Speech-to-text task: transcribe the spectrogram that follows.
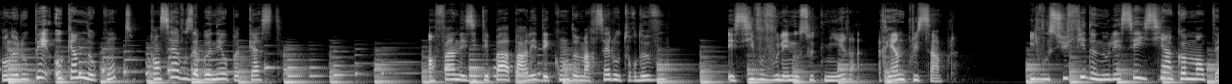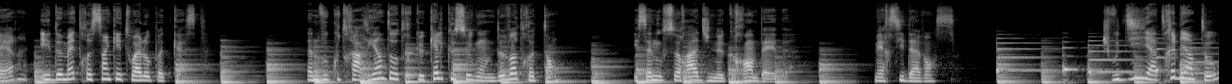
Pour ne louper aucun de nos contes, pensez à vous abonner au podcast. Enfin, n'hésitez pas à parler des contes de Marcel autour de vous. Et si vous voulez nous soutenir, rien de plus simple. Il vous suffit de nous laisser ici un commentaire et de mettre 5 étoiles au podcast. Ça ne vous coûtera rien d'autre que quelques secondes de votre temps et ça nous sera d'une grande aide. Merci d'avance. Je vous dis à très bientôt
